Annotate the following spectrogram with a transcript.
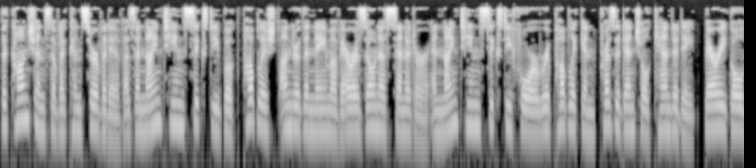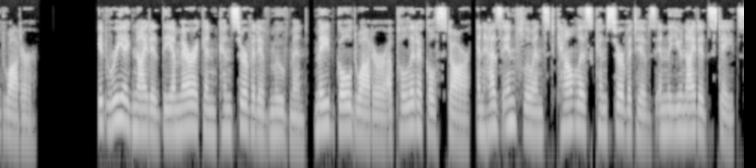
The Conscience of a Conservative is a 1960 book published under the name of Arizona Senator and 1964 Republican presidential candidate Barry Goldwater. It reignited the American conservative movement, made Goldwater a political star, and has influenced countless conservatives in the United States,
